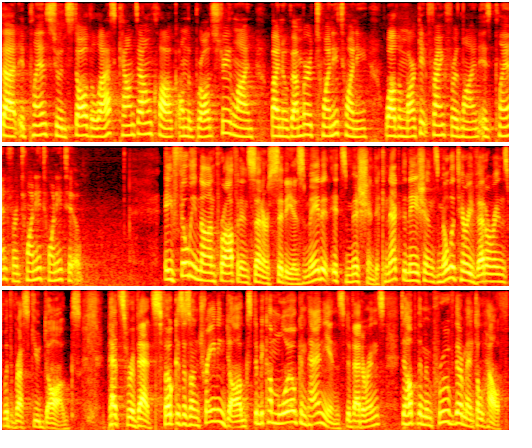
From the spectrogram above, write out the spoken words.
that it plans to install the last countdown clock on the Broad Street line by November 2020, while the Market Frankford line is planned for 2022. A Philly nonprofit in Center City has made it its mission to connect the nation's military veterans with rescued dogs. Pets for Vets focuses on training dogs to become loyal companions to veterans to help them improve their mental health.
